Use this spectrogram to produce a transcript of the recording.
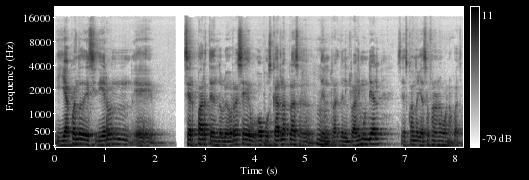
Y ya cuando decidieron eh, ser parte del WRC o buscar la plaza del, del, Rally Mundial, es cuando ya se fueron a Guanajuato.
